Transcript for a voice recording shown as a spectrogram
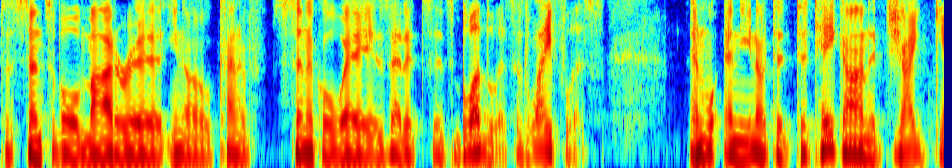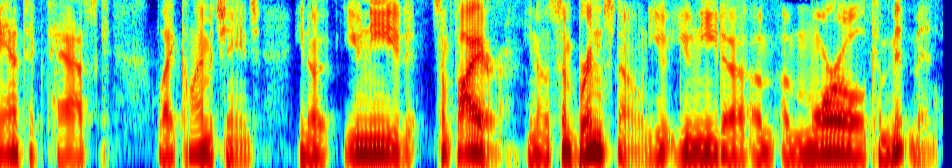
the sensible moderate you know kind of cynical way is that it's it's bloodless it's lifeless. And and you know to to take on a gigantic task like climate change you know you need some fire you know some brimstone. You you need a a, a moral commitment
